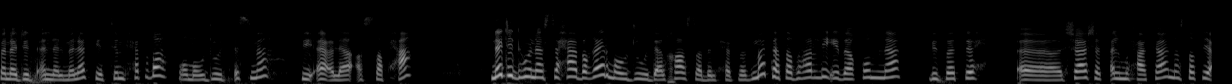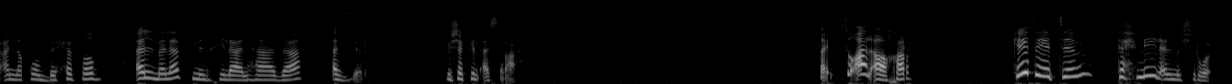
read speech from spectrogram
فنجد أن الملف يتم حفظه وموجود اسمه في أعلى الصفحة. نجد هنا السحابة غير موجودة الخاصة بالحفظ. متى تظهر لي إذا قمنا بفتح آه، شاشة المحاكاة؟ نستطيع أن نقوم بحفظ الملف من خلال هذا الزر بشكل أسرع. طيب سؤال آخر. كيف يتم تحميل المشروع؟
